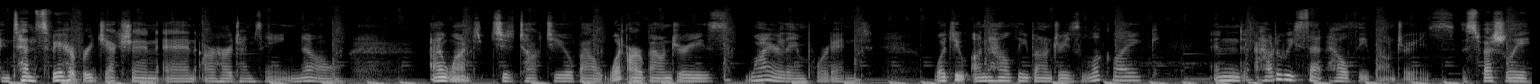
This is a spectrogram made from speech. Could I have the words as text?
intense fear of rejection and our hard time saying no. I want to talk to you about what are boundaries, why are they important, what do unhealthy boundaries look like, and how do we set healthy boundaries, especially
